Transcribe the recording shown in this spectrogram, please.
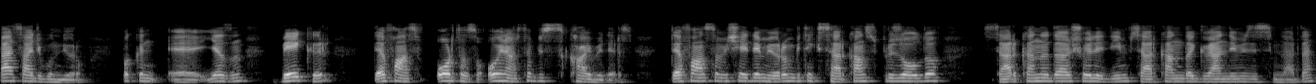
Ben sadece bunu diyorum. Bakın e, yazın Baker defansif ortası oynarsa biz kaybederiz. Defansa bir şey demiyorum. Bir tek Serkan sürpriz oldu. Serkan'ı da şöyle diyeyim. Serkan da güvendiğimiz isimlerden.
